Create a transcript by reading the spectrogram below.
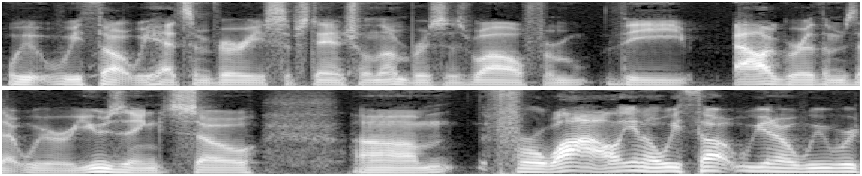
we we thought we had some very substantial numbers as well from the algorithms that we were using. So um, for a while, you know, we thought you know we were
